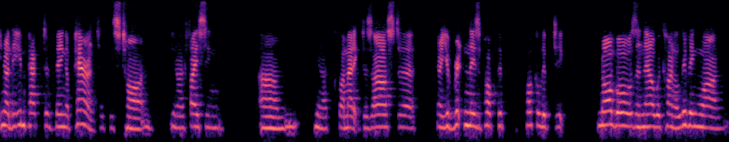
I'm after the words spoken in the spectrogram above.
you know, the impact of being a parent at this time, you know, facing, um, you know, climatic disaster. You know, you've written these apocalyptic novels and now we're kind of living one.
